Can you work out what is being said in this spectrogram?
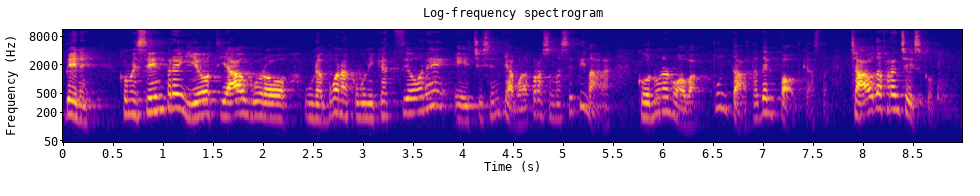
Bene, come sempre io ti auguro una buona comunicazione e ci sentiamo la prossima settimana con una nuova puntata del podcast. Ciao da Francesco!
